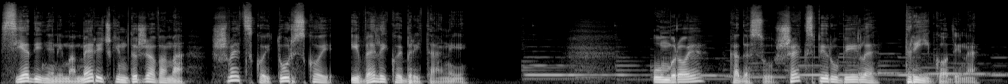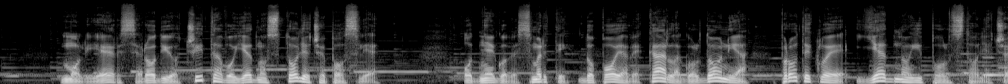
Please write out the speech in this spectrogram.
Sjedinjenim američkim državama, Švedskoj, Turskoj i Velikoj Britaniji. Umro je kada su Šekspiru bile tri godine. Molière se rodio čitavo jedno stoljeće poslije. Od njegove smrti do pojave Karla Goldonija proteklo je jedno i pol stoljeće.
